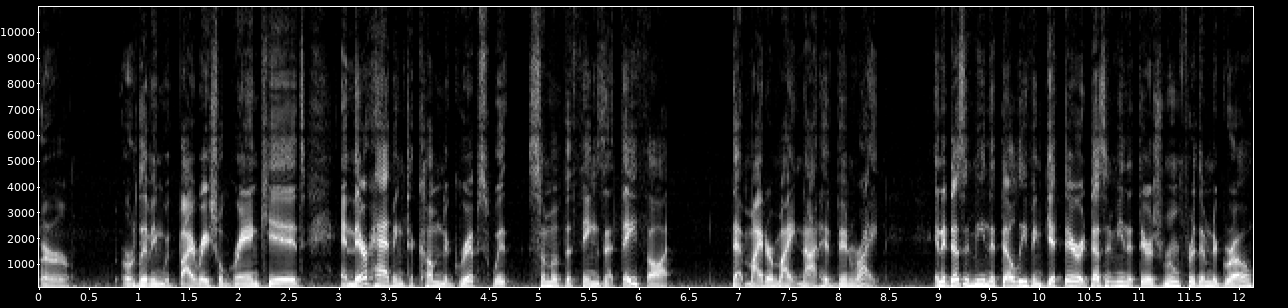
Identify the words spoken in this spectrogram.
are, are living with biracial grandkids, and they're having to come to grips with some of the things that they thought that might or might not have been right. And it doesn't mean that they'll even get there. It doesn't mean that there's room for them to grow.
